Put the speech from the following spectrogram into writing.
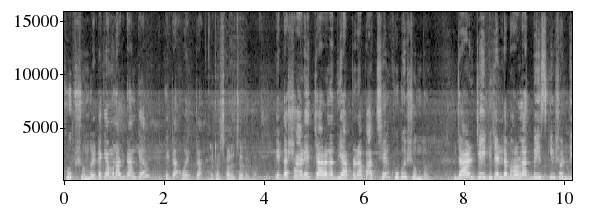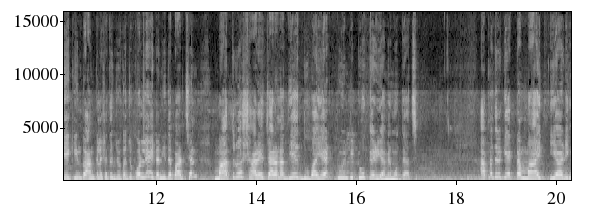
খুব সুন্দর। এটা কেমন আসবে আঙ্কেল এটা? ওয়েটটা? এটা সাড়ে চার আনা। এটা সাড়ে চার আনা দিয়ে আপনারা পাচ্ছেন খুবই সুন্দর। যার যেই ডিজাইনটা ভালো লাগবে স্ক্রিনশট দিয়ে কিন্তু আঙ্কেলের সাথে যোগাযোগ করলে এটা নিতে পারছেন। মাত্র সাড়ে চার আনা দিয়ে দুবাইয়ের টোয়েন্টি টু কেরিয়ামের মধ্যে আছে। আপনাদেরকে একটা মাইক ইয়াররিং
